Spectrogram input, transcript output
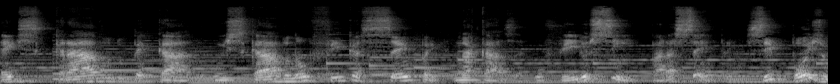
é escravo do pecado. O escravo não fica sempre na casa, o filho sim, para sempre. Se, pois, o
